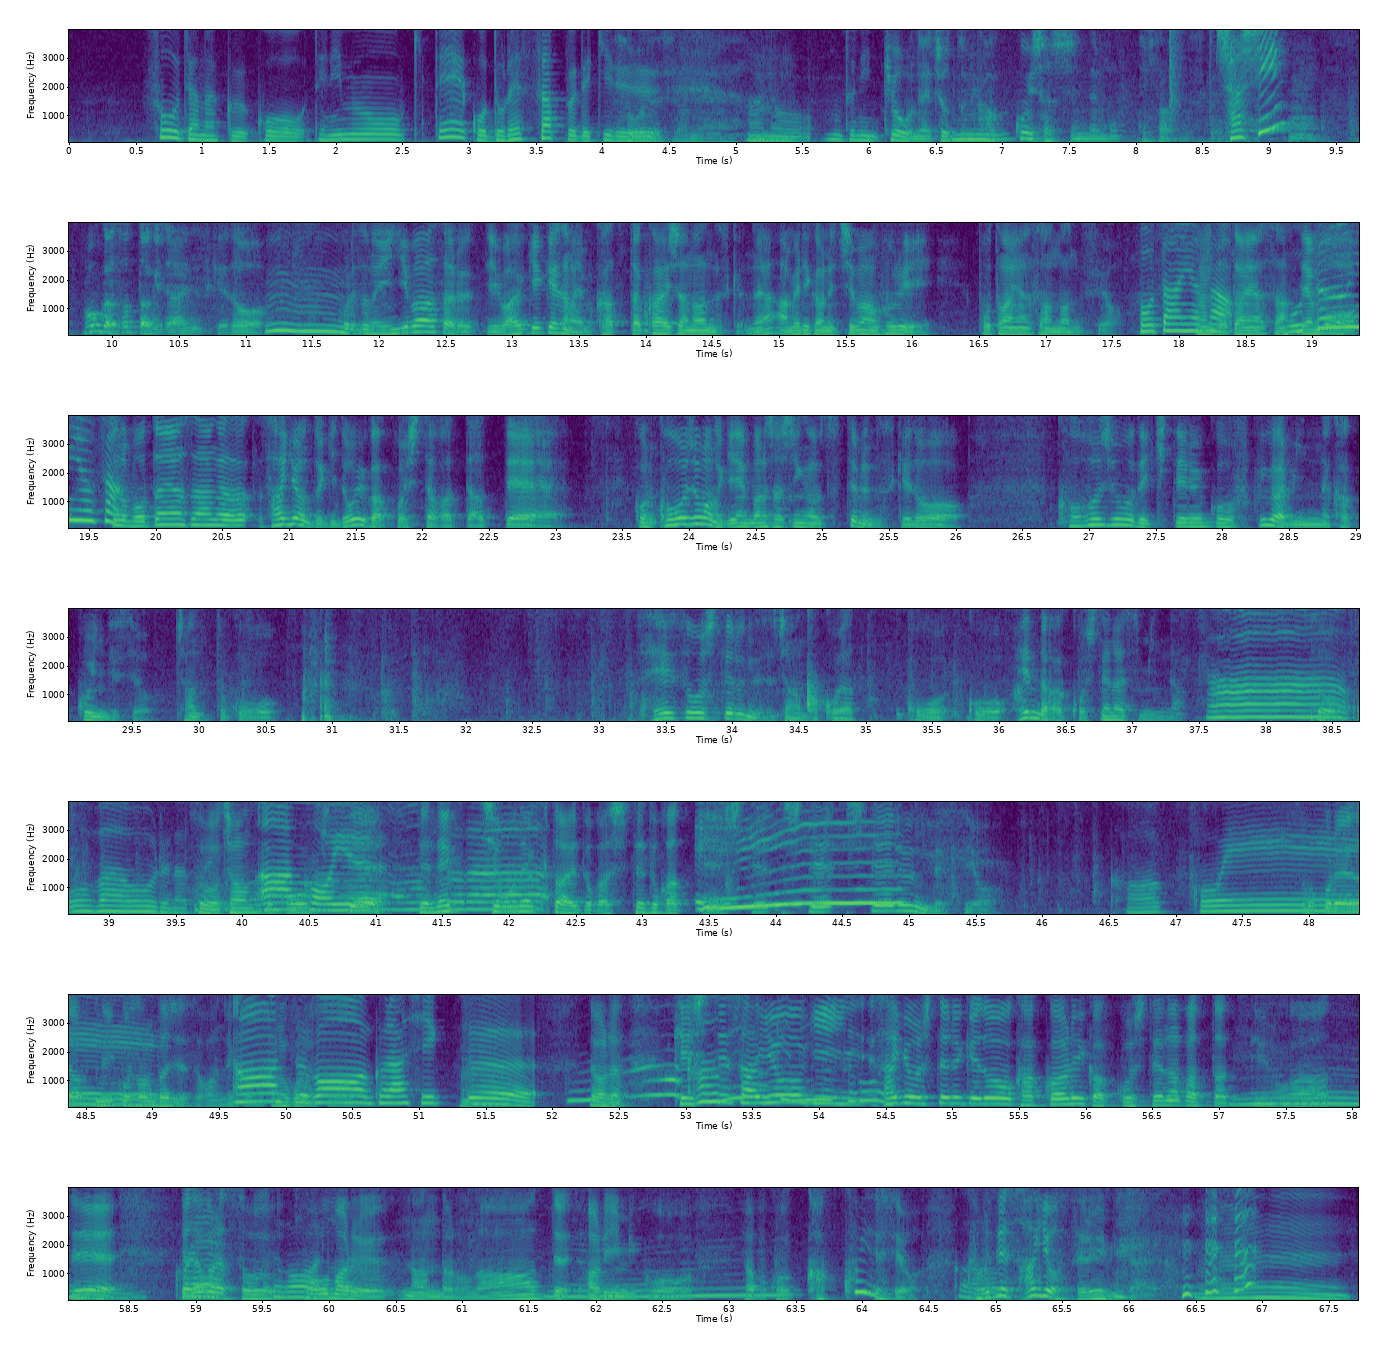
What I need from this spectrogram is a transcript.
そうじゃなくこうデニムを着てこうドレスアップできるそうですよね。あの、うん。本当に。今日ねちょっとねうん。かっこいい写真ね持ってきたんですけど。写真、うん。僕が撮ったわけじゃないんですけど、うんうん、これそのユニバーサルっていう YKK さんが今買った会社なんですけどね。アメリカの一番古いボタン屋さんなんですよ。ボタン屋さん。ボタン屋さん。でもそのボタン屋さんが作業の時どういう格好してたかってあってこの工場の現場の写真が写ってるんですけど工場で着てるこう服がみんなかっこいいんですよ。ちゃんとこう清掃してるんですよ。ちゃんとこうやこうこう変な格好してないですみんな。あーオーバーオールなそうちゃんとここう着ういう。てでネ本当だ。蝶ネクタイとかしてとかってして,、えー。してしてるんですよ。かっこいい。そうこれリコさんたちですからねあーすごい。クラシック、だから決して作業着い。作業してるけどかっこ悪い格好してなかったっていうのがあっていやだからそうフォーマルなんだろうなってある意味こうやっぱこうかっこいいですよ。これで作業するみたいな。うん。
